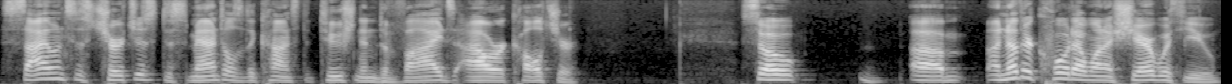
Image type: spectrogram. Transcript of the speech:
Silences Churches, Dismantles the Constitution, and Divides Our Culture. So, um, another quote I want to share with you.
